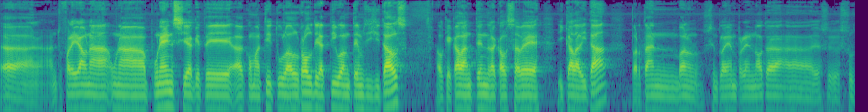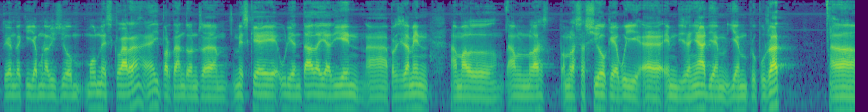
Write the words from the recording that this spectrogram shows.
eh, ens oferirà una, una ponència que té com a títol el rol directiu en temps digitals, el que cal entendre, cal saber i cal evitar. Per tant, bueno, simplement prenent nota, eh, sortirem d'aquí amb una visió molt més clara eh, i per tant, doncs, eh, més que orientada i adient eh, precisament amb, el, amb, la, amb la sessió que avui eh, hem dissenyat i hem, i hem proposat. Eh,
